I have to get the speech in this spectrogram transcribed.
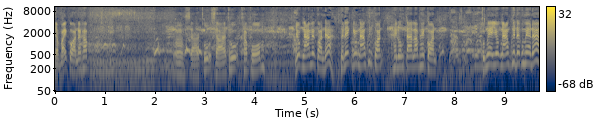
จับไว้ก่อนนะครับอ่าสาธุสาธุครับผม ยกน้ำไปก่อนเด้อตัวเล็กยกน้ำขึ้นก่อนให้ลวงตารับให้ก่อน คุณแม่ยกน้ำขึ้นเด้อคุณแม่เด้อ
